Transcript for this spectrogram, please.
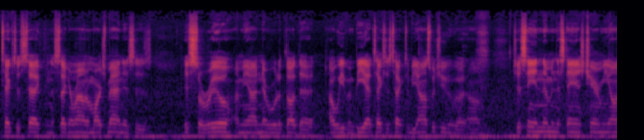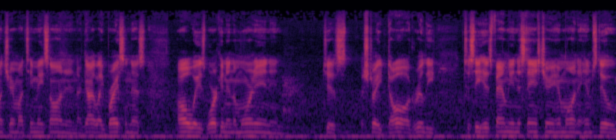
Texas Tech in the second round of March Madness is it's surreal. I mean, I never would have thought that I would even be at Texas Tech to be honest with you. But um, just seeing them in the stands cheering me on, cheering my teammates on, and a guy like Bryson that's always working in the morning and just a straight dog, really. To see his family in the stands cheering him on and him still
